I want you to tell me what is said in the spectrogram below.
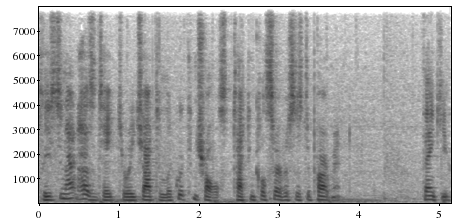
please do not hesitate to reach out to Liquid Control's Technical Services Department. Thank you.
